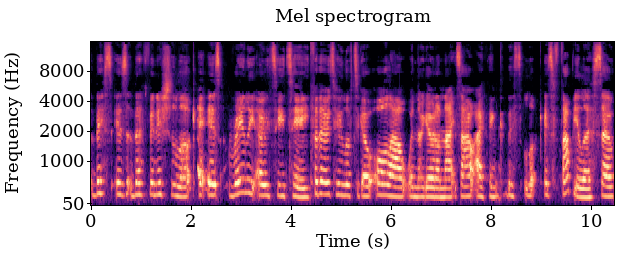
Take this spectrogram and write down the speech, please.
this is the finished look. It is really OTT. For those who love to go all out when they're going on nights out, I think this look is fabulous. So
